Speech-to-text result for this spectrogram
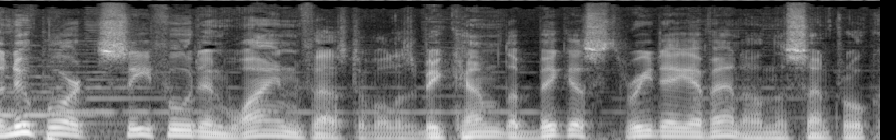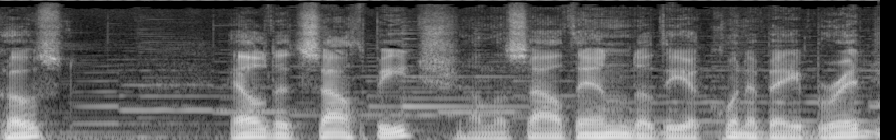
The Newport Seafood and Wine Festival has become the biggest three day event on the Central Coast. Held at South Beach on the south end of the Yaquina Bay Bridge.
